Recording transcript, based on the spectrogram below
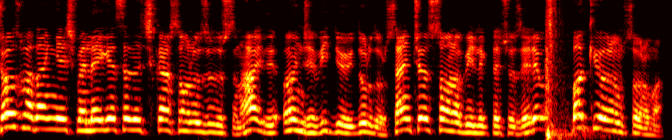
Çözmeden geçme LGS'de çıkar sonra üzülürsün. Haydi önce videoyu durdur. Sen çöz sonra birlikte çözelim. Bakıyorum soruma.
